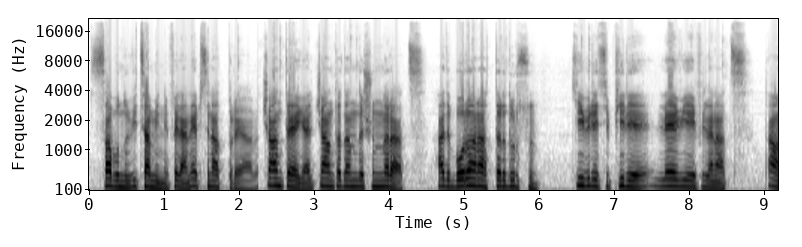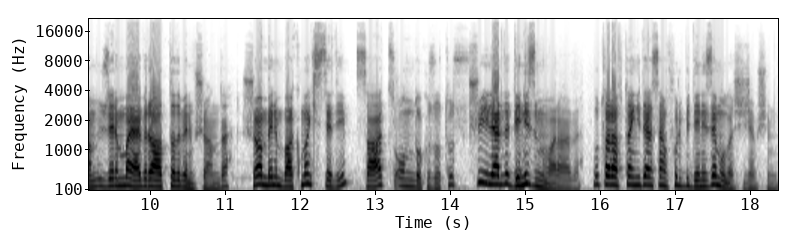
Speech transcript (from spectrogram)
Sabunu, vitamini falan hepsini at buraya abi. Çantaya gel. Çantadan da şunları at. Hadi boru anahtarı dursun. Kibriti, pili, levyeyi falan at. Tamam üzerim bayağı bir rahatladı benim şu anda. Şu an benim bakmak istediğim saat 19.30. Şu ileride deniz mi var abi? Bu taraftan gidersen full bir denize mi ulaşacağım şimdi?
